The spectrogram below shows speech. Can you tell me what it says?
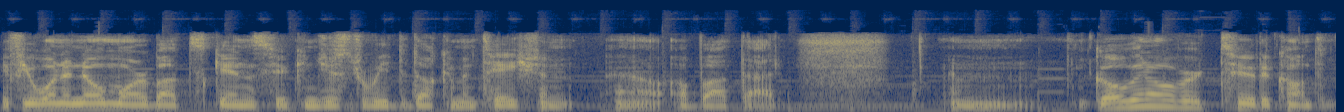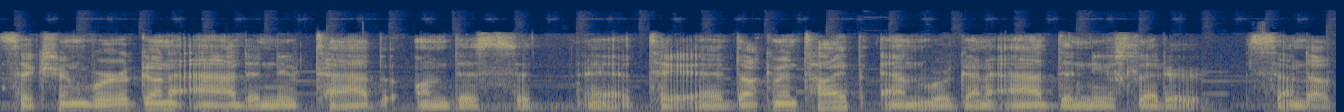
If you want to know more about skins, you can just read the documentation uh, about that. Um, going over to the content section, we're going to add a new tab on this uh, uh, document type, and we're going to add the newsletter sendout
